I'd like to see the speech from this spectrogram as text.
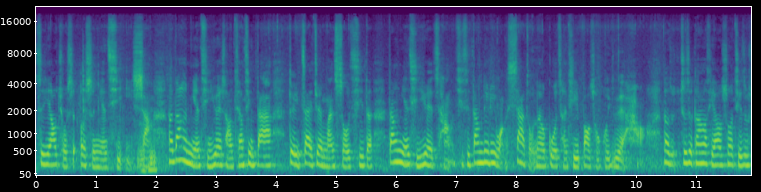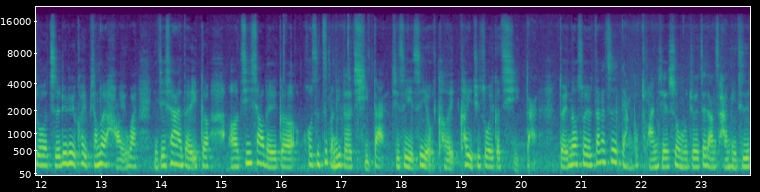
是要求是二十年期以上。那当然年期越长，相信大家对债券蛮熟悉的。当年期越长，其实当利率往下走那个过程，其实报酬会越。好，那就是刚刚提到说，其实说，殖利率可以相对好以外，你接下来的一个呃绩效的一个或是资本利的期待，其实也是有可以可以去做一个期待。对，那所以大概是两个环节，是我们觉得这档产品其实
